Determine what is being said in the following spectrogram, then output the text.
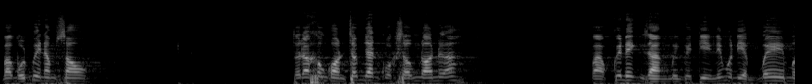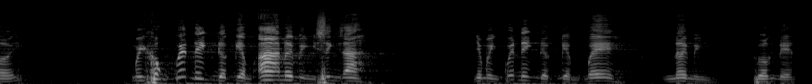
và 40 năm sau tôi đã không còn chấp nhận cuộc sống đó nữa và quyết định rằng mình phải tìm đến một điểm B mới. Mình không quyết định được điểm A nơi mình sinh ra, nhưng mình quyết định được điểm B nơi mình hướng đến.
